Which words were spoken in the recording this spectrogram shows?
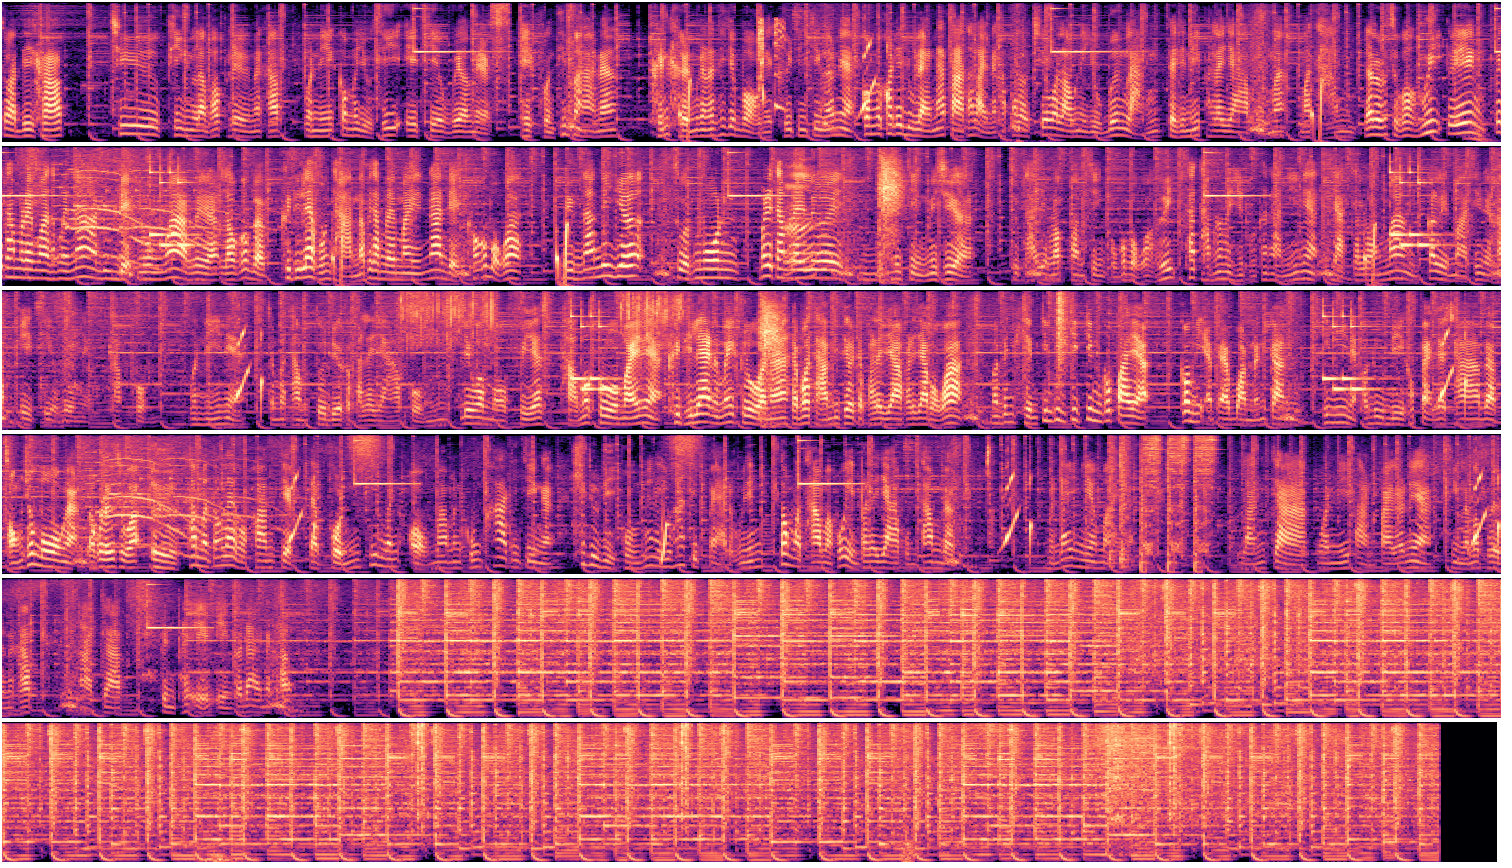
สวัสดีครับ ชื่อพิงลำพะเพลิงนะครับ วันนี้ก็มาอยู่ที่ ATL Wellness เหตุผลที่มานะเขินๆกันนะที่จะบอกเนี่ยคือจริง ๆ แล้วเนี่ยก็ไม่ค่อยได้ดูแลหน้าตาเท่าไหร่นะครับเพราะเราเชื่อว่าเราเนี่ยอยู่เบื้องหลัง แต่ทีนี้ภรรยาผมอะมาทำแล้วเรารู้สึกว่าเฮ้ยตัวเองไปทำอะไรมาทำไมหน้าดูเด็กลงมากเลยอะเราก็แบบคือที่แรกผมถามนะไปทำอะไรมาหน้าเด็กเขาก็บอกว่าดื่มน้ำเยอะๆสวดมนต์ไม่ได้ทำอะไรเลย ไม่จริงไม่เชื่อ สุดท้ายยอมรับความจริงผมก็บอกว่าเฮ้ยถ้าทำแล้วมันเห็นผลขนาดนี้เนี่ยอยากจะลองมั่งก็เลยมาที่นี่ครับ a t l Wellness ครับผม วันนี้เนี่ยจะมาทำตัวเดียวกับภรรยาผม เรียกว่ามอเฟียสถามว่ากลัวไหมเนี่ยคือทีแรกเนี่ยไม่กลัวนะ แต่พอถามดีเทลจากภรรยาภรรยาบอกว่ามันเป็นเข็มจิ้มจิ้มจิ้มจิ้มเข้าไปอะก็มีแอบแอบหวั่นเหมือนกันที่นี่เนี่ยเขาดูดีเขาแปะยาชาแบบ 2 ชั่วโมงอะเราก็เลยรู้สึกว่าเออถ้ามันต้องแลกกับความเจ็บ แต่ผลที่มันออกมามันคุ้มค่าจริงๆอะคิดดูดิผมแม่งอายุ 58 ผมยังต้องมาทำอะเพราะเห็นภรรยาผมทำแบบ เหมือนได้เมียใหม่อะหลังจากวันนี้ผ่านไปแล้วเนี่ยคิงและมะเพลิงนะครับ อาจจะเป็นพระเอกเองก็ได้นะครับ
